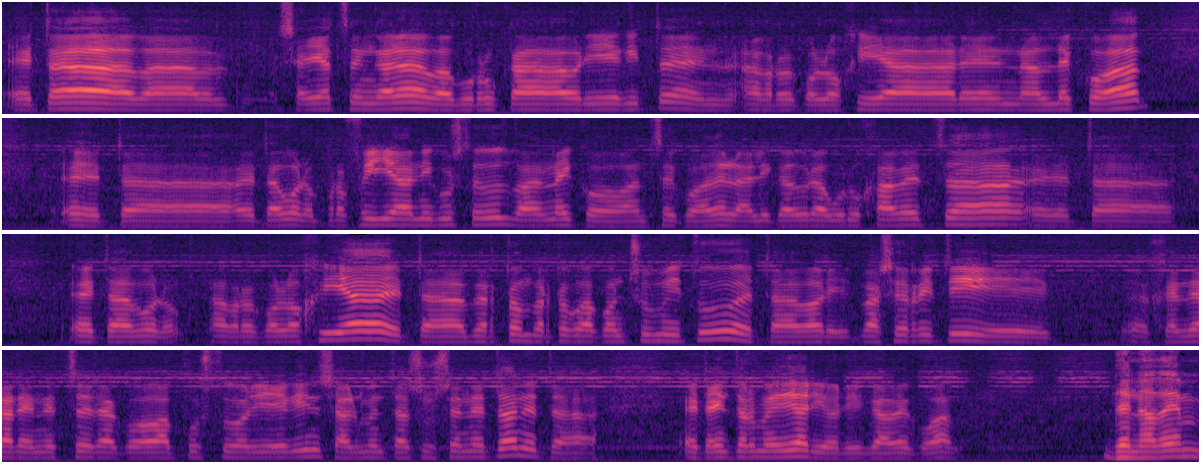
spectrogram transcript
eta ba, saiatzen gara ba, burruka hori egiten agroekologiaren aldekoa eta eta bueno, profila nik uste dut ba, nahiko antzekoa dela elikadura buru jabetza eta eta bueno, agroekologia eta berton bertokoa kontsumitu eta hori baserritik eh, jendearen etxerako apustu hori egin salmenta zuzenetan eta eta intermediario hori gabekoa. Dena den,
